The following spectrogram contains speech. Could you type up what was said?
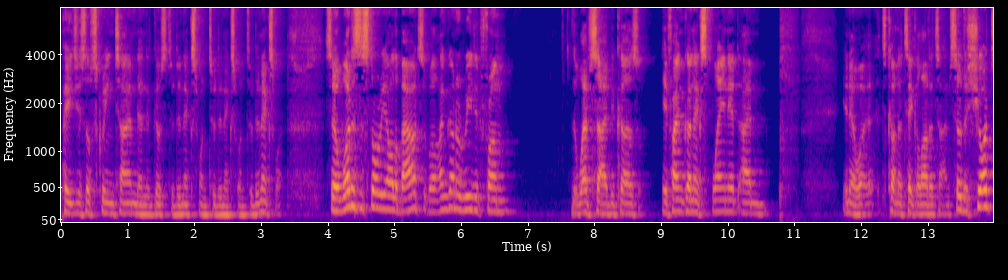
pages of screen time, then it goes to the next one, to the next one, to the next one. So, what is the story all about? Well, I'm going to read it from the website because if I'm going to explain it, I'm, you know, it's going to take a lot of time. So, the short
